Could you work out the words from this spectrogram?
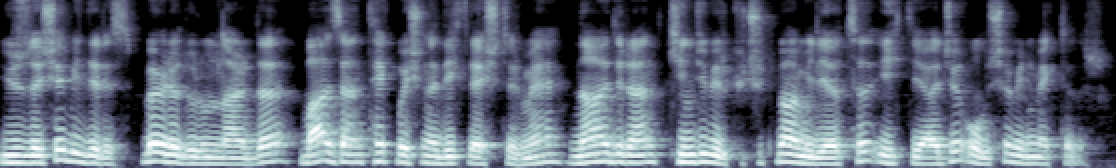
yüzleşebiliriz. Böyle durumlarda bazen tek başına dikleştirme, nadiren ikinci bir küçültme ameliyatı ihtiyacı oluşabilmektedir.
